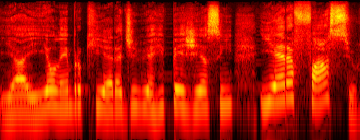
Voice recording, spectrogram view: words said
E aí eu lembro que era de RPG, assim. E era fácil.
